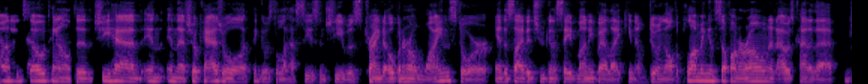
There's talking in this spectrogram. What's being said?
funny, so talented. She had in in that show Casual, I think it was the last season. She was trying to open her own wine store and decided she was going to save money by like you know doing all the plumbing and stuff on her own. And I was kind of that.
